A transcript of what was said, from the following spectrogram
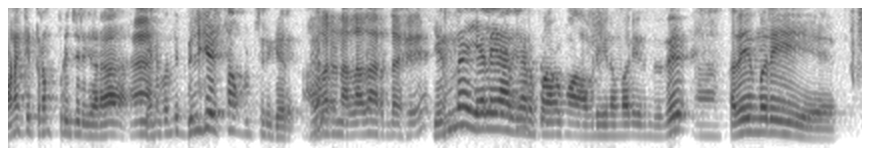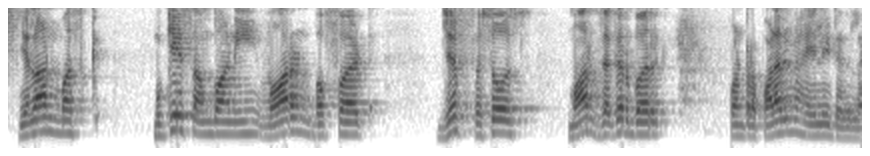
உனக்கு ட்ரம்ப் பிடிச்சிருக்காரா? எனக்கு வந்து பில்கேட்ஸ் தான் பிடிச்சிருக்காரு. அவர் நல்லா தான் இருந்தாரு. என்ன ஏழையா இருக்காரு பாருமா அப்படிங்கிற மாதிரி இருந்தது. அதே மாதிரி Elon Musk Mukesh Ambani Warren Buffett Jeff Bezos Mark Zuckerberg போன்ற பலருமே ஹைலைட் இதுல.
